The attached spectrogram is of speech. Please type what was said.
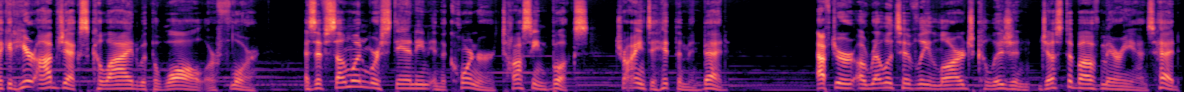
They could hear objects collide with the wall or floor, as if someone were standing in the corner tossing books, trying to hit them in bed. After a relatively large collision just above Marianne's head,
